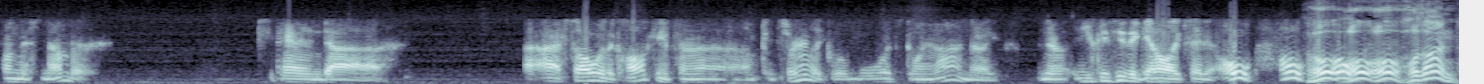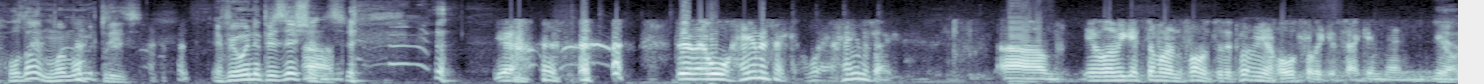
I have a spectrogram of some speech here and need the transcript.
from this number, and uh, I saw where the call came from. I'm concerned, like, what's going on?" They're like, and they're, you can see they get all excited. Oh, oh, Oh, oh, oh, hold on. Hold on. One moment, please. Everyone in the positions. yeah. they're like, "Well, hang on a second. Hang on a second." Um, you know, let me get someone on the phone. So they put me on hold for like a second. And you know,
